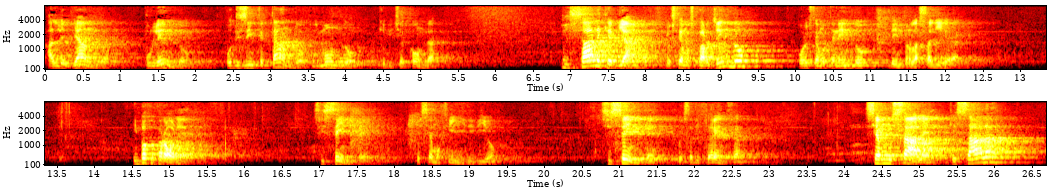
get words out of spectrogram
alleviando, pulendo o disinfettando il mondo che vi circonda? Il sale che abbiamo lo stiamo spargendo o lo stiamo tenendo dentro la saliera? In poche parole, si sente che siamo figli di Dio? Si sente questa differenza? Siamo un sale che sala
